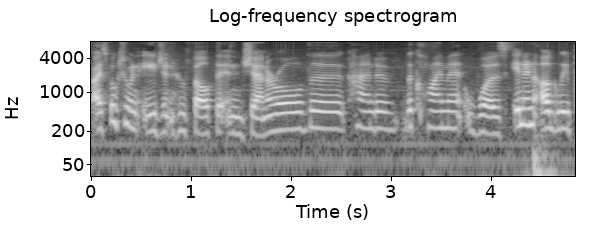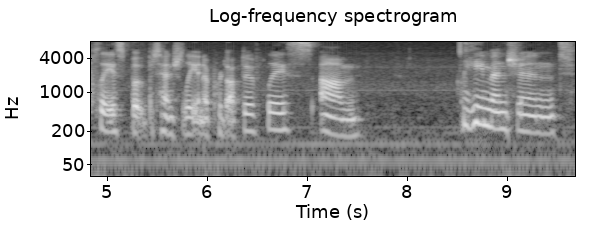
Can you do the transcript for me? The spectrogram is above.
I spoke to an agent who felt that in general the kind of the climate was in an ugly place but potentially in a productive place. Um, he mentioned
